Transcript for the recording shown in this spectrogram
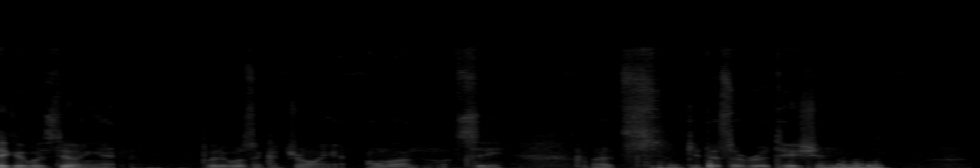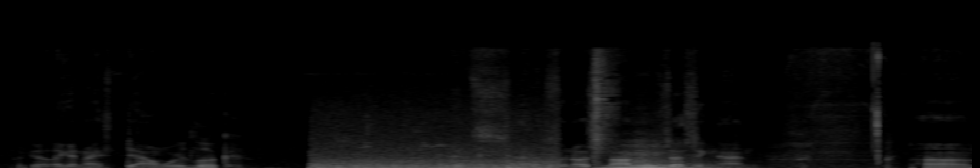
I think it was doing it, but it wasn't controlling it. Hold on, let's see. Let's get this a rotation. Got like a nice downward look. It's so no, it's not possessing that. Um,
